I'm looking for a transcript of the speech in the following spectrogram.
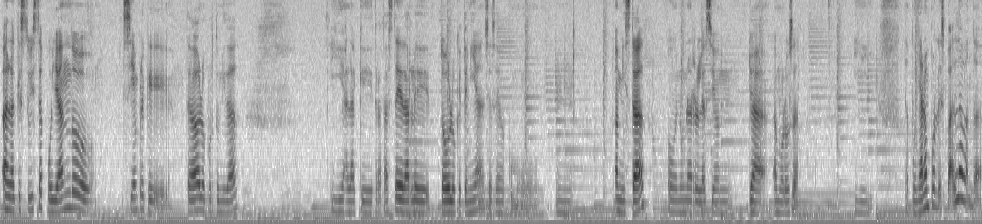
a la que estuviste apoyando siempre que te dado la oportunidad. Y a la que trataste de darle todo lo que tenías, ya sea como amistad o en una relación ya amorosa. Y te apuñalan por la espalda, banda.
